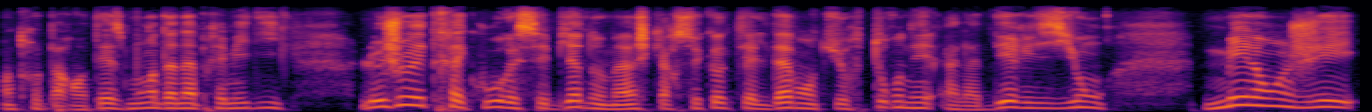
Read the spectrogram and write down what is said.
Entre parenthèses, moins d'un après-midi. Le jeu est très court et c'est bien dommage car ce cocktail d'aventure tourné à la dérision, mélangé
